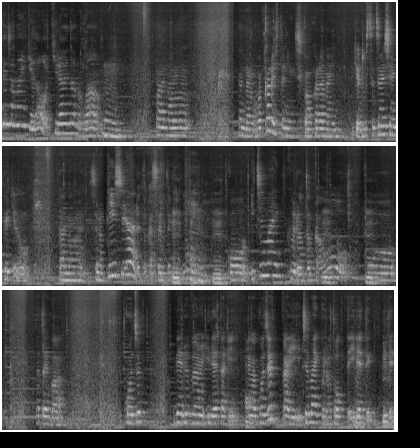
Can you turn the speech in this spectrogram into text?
手じゃないけど嫌いなのはうん。あのなんだろう分かる人にしか分からないけど説明しにくいけどあのその PCR とかするときに、うん。こう1マイクロとかをこう例えば50ベル分入れたりだから50回1マイクロ取って入れて入れ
